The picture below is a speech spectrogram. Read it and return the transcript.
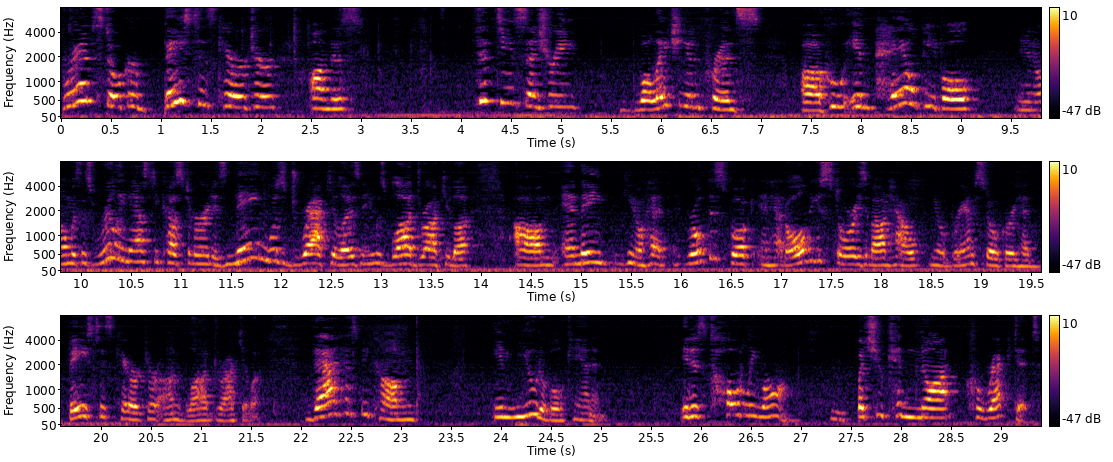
Bram Stoker based his character on this 15th century Wallachian prince uh, who impaled people, you know, was this really nasty customer, and his name was Dracula. His name was Vlad Dracula. Um, and they, you know, had wrote this book and had all these stories about how, you know, Bram Stoker had based his character on Vlad Dracula. That has become immutable canon. It is totally wrong, but you cannot correct it.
